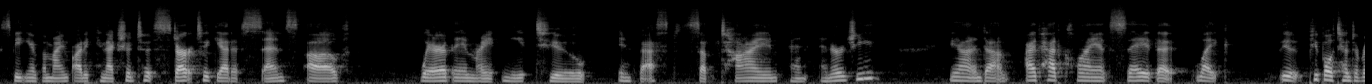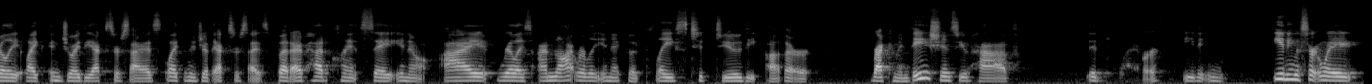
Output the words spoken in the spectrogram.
speaking of the mind body connection, to start to get a sense of where they might need to invest some time and energy. And um, I've had clients say that like it, people tend to really like enjoy the exercise, like enjoy the exercise. But I've had clients say, you know, I realize I'm not really in a good place to do the other recommendations you have. It, whatever, eating, eating a certain way,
